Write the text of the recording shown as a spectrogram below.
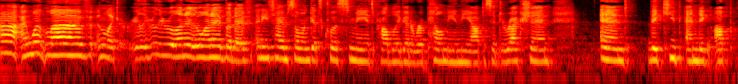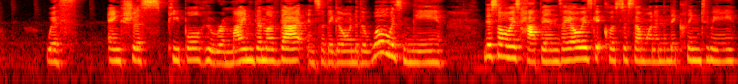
ah, I want love and like I really, really want it, want it, but if anytime someone gets close to me, it's probably gonna repel me in the opposite direction. And they keep ending up with anxious people who remind them of that. And so they go into the woe is me. This always happens. I always get close to someone and then they cling to me.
